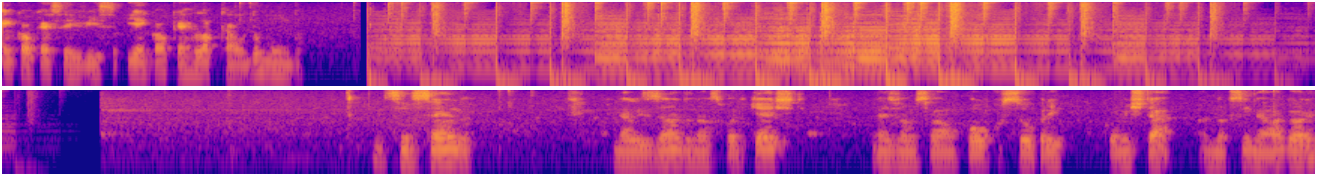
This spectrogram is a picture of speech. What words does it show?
em qualquer serviço e em qualquer local do mundo. Assim sendo, finalizando o nosso podcast, nós vamos falar um pouco sobre como está no sinal agora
